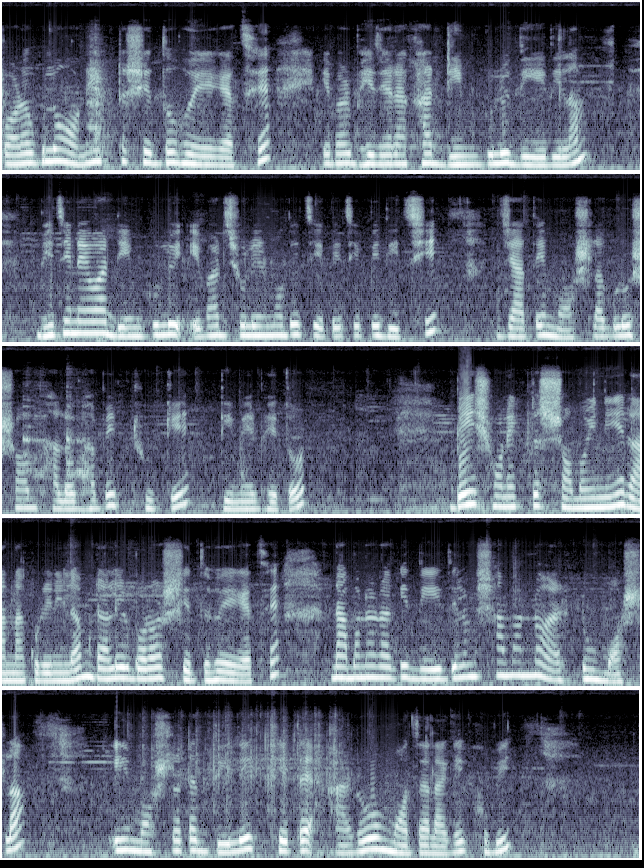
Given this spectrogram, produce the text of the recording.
বড়াগুলো অনেকটা সেদ্ধ হয়ে গেছে। এবার ভেজে রাখা ডিমগুলো দিয়ে দিলাম। ভেজে নেওয়া ডিমগুলো এবার ঝোলের মধ্যে চেপে চেপে দিচ্ছি, যাতে মশলাগুলো সব ভালোভাবে ঢুকে ডিমের ভেতর। বেশ অনেকটা সময় নিয়ে রান্না করে নিলাম। ডালের বড়া সেদ্ধ হয়ে গেছে। নামানোর আগে দিয়ে দিলাম সামান্য আর একটু মশলা। এই মশলাটা দিলে খেতে আরও মজা লাগে খুবই।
